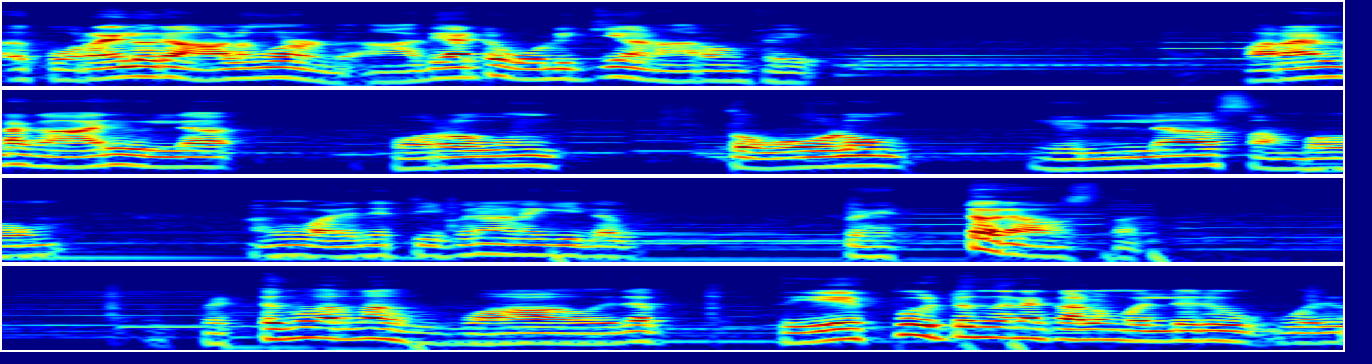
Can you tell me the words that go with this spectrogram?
അത് പുറകിൽ ഒരാളും കൂടെ ഉണ്ട്. ആദ്യമായിട്ട് ഓടിക്കുകയാണ് ആർ വൺ ഫൈവ് പറയേണ്ട കാര്യമില്ല. പുറവും തോളും എല്ലാ സംഭവവും അങ്ങ് വലിഞ്ഞ ഇവനാണെങ്കിൽ പെട്ടൊരവസ്ഥ. പെട്ടെന്ന് പറഞ്ഞാൽ വാ ഒരു തേപ്പ് കിട്ടുന്നതിനേക്കാളും വലിയൊരു ഒരു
